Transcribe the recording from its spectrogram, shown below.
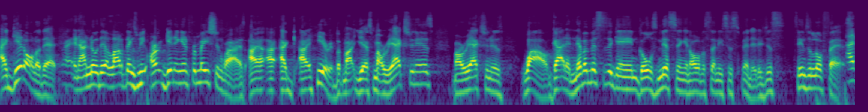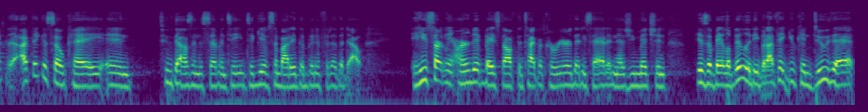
I get all of that. Right. And I know there are a lot of things we aren't getting information wise. I, I, I, I hear it. But my, yes, my reaction is, my reaction is, wow, guy that never misses a game goes missing and all of a sudden he's suspended. It just seems a little fast. I, th- I think it's okay in 2017 to give somebody the benefit of the doubt he certainly earned it based off the type of career that he's had, and as you mentioned, his availability. But I think you can do that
